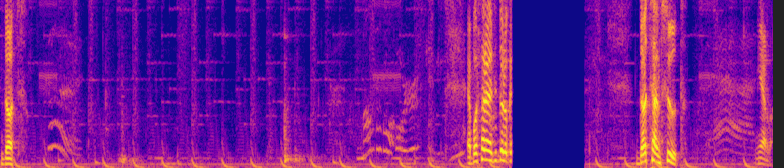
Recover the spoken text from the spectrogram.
Dutch. He puesto en el título que... Dodge and Shoot. Mierda.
